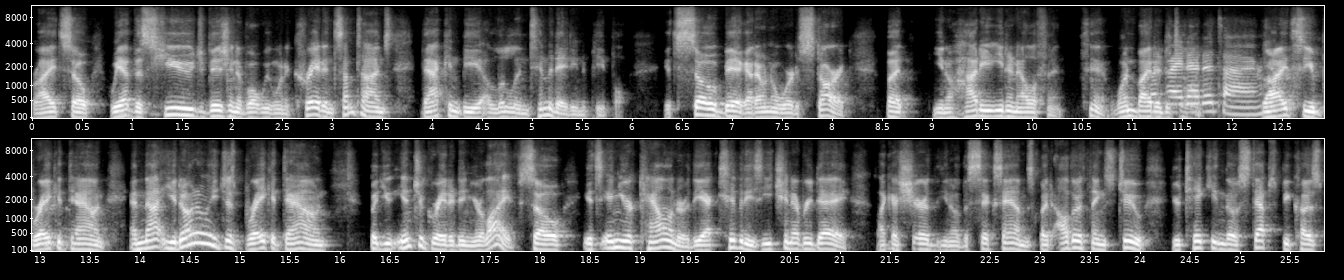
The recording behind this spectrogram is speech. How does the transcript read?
Right. So we have this huge vision of what we want to create. And sometimes that can be a little intimidating to people. It's so big, I don't know where to start. But you know, how do you eat an elephant? One bite, One at, a bite at a time. Right. So you break it down. And that you don't only just break it down, but you integrate it in your life. So it's in your calendar, the activities each and every day. Like I shared, you know, the six M's, but other things too. You're taking those steps because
